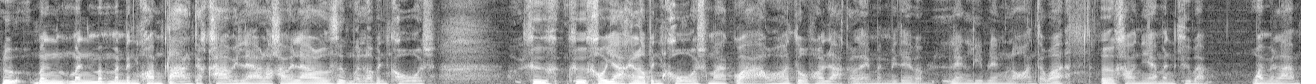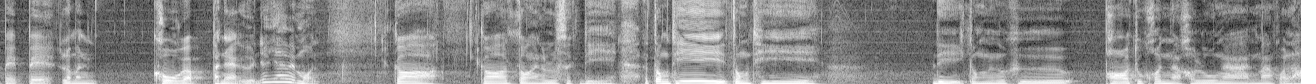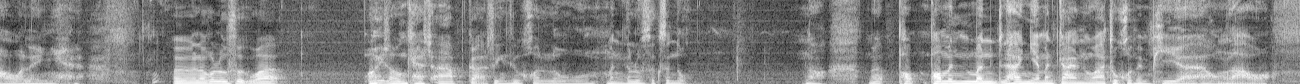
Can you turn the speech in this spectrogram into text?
รู้มันมันมันเป็นความต่างจากคราวที่แล้วแล้วคราวที่แล้วเรารู้สึกเหมือนเราเป็นโค้ช คือคือเขาอยากให้เราเป็นโค้ชมากกว่า เพราะว่าตัว Product อะไรมันไม่ได้แบบเร่งรีบเร่งร้อน แต่ว่าเออคราวนี้มันคือแบบวันเวลาเป๊ะๆแล้วมันโคกับแผนกอื่นเยอะแยะไปหมด ก็ก็ตรงนั้นก็รู้สึกดีแล้วตรงที่ตรงที่ดีอีกตรงหนึ่งก็คือ พอทุกคนอะเขารู้งานมากกว่าเราอะไรเงี้ยเออเราก็รู้สึกว่าเฮ้ยเราต้องแคชอัพกับสิ่งที่ทุกคนรู้ มันก็รู้สึกสนุก เนาะเพราะเพราะมันมันถ้าอย่างเงี้ยมันกลายว่าทุกคนเป็นเพียของเรา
